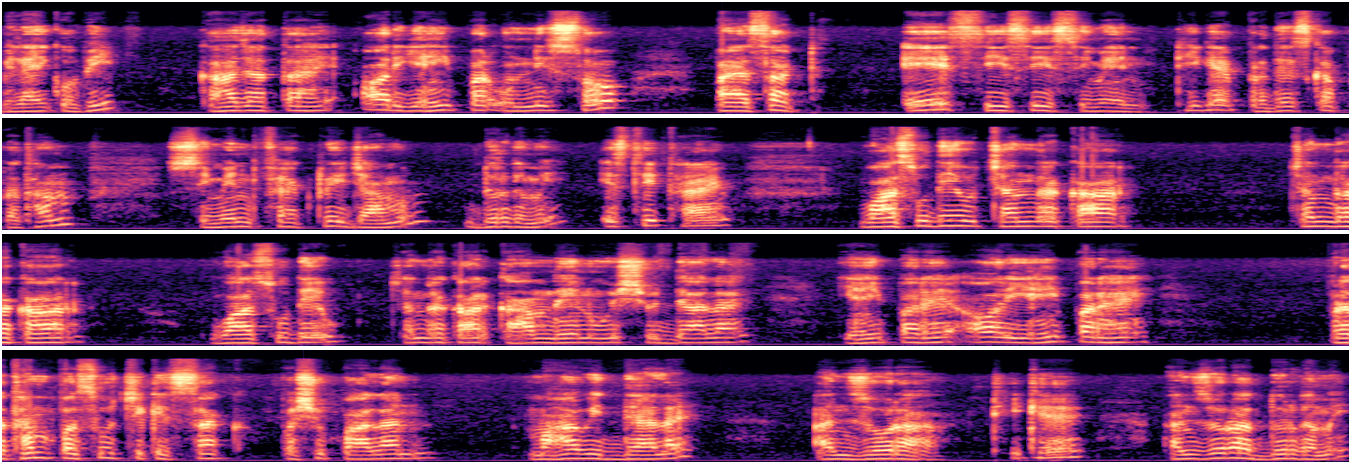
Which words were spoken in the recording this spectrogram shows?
भिलाई को भी कहा जाता है और यहीं पर उन्नीस पैंसठ ए सी सी सीमेंट, ठीक है, प्रदेश का प्रथम सीमेंट फैक्ट्री जामुन दुर्ग में स्थित है। वासुदेव चंद्रकार चंद्रकार वासुदेव, चंद्रकार कामधेनु विश्वविद्यालय, यहीं पर है और यहीं पर है प्रथम पशु चिकित्सक पशुपालन महाविद्यालय अंजोरा, ठीक है? अंजोरा दुर्ग में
